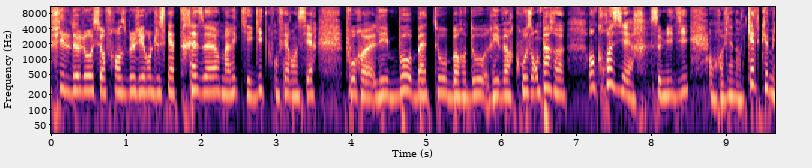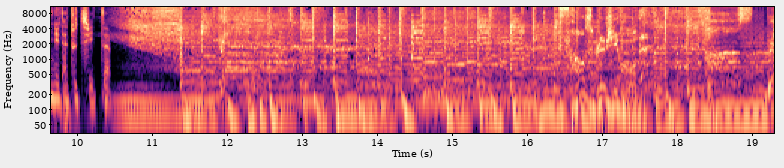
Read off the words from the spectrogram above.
fil de l'eau sur France Bleu Gironde jusqu'à 13h. Marie qui est guide conférencière pour les beaux bateaux Bordeaux River Cruise. On part en croisière ce midi. On revient dans quelques minutes. À tout de suite. France Bleu Gironde. France Bleu.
